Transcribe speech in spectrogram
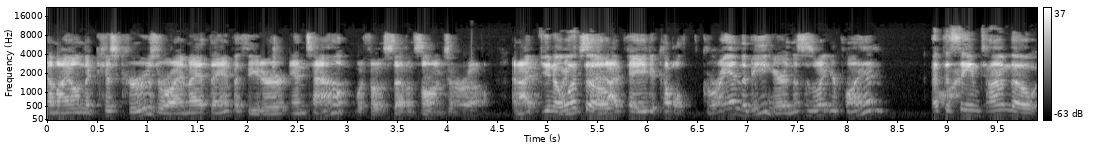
am I on the Kiss Cruise or am I at the amphitheater in town with those seven songs in a row? And I, You know what, said, though? I paid a couple grand to be here, and this is what you're playing. At the same time, though,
